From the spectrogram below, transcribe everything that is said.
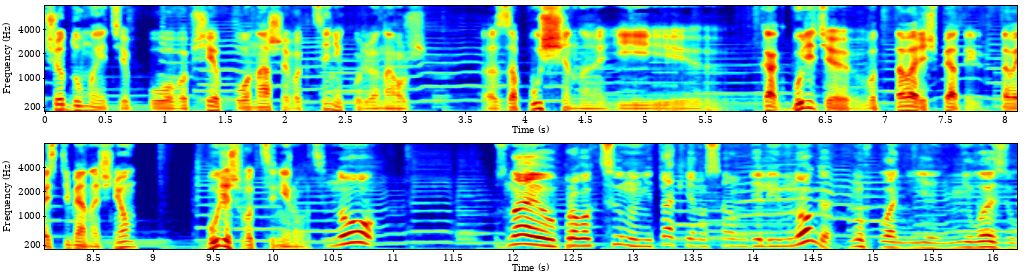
что думаете по вообще по нашей вакцине, коль она уж э, запущена, и как будете, вот, товарищ пятый, давай с тебя начнем, будешь вакцинироваться? Ну, знаю про вакцину не так я на самом деле и много. Ну, в плане я не лазил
